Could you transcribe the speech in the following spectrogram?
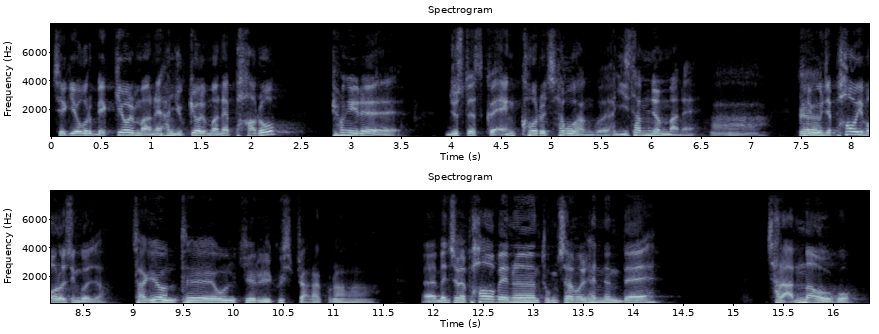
제 기억으로 몇 개월 만에 한 6개월 만에 바로 평일에 뉴스데스크 앵커를 차고 간 거예요. 한 2, 3년 만에. 아. 그리고 그러니까 이제 파업이 벌어진 거죠. 자기한테 온 기회를 잃고 싶지 않았구나. 에, 맨 처음에 파업에는 동참을 했는데 잘 안 나오고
